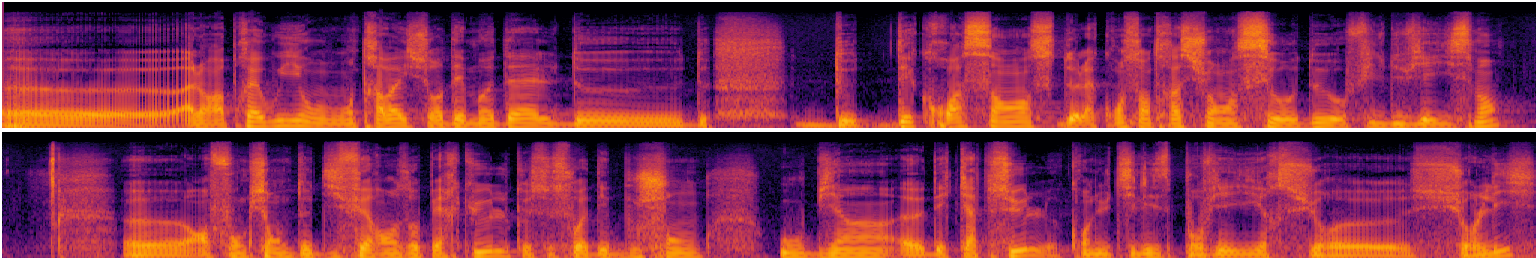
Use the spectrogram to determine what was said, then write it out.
Euh, alors après, oui, on, travaille sur des modèles de, de, décroissance de la concentration en CO2 au fil du vieillissement. Euh, en fonction de différents opercules, que ce soit des bouchons ou bien euh, des capsules qu'on utilise pour vieillir sur, euh, sur lit.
